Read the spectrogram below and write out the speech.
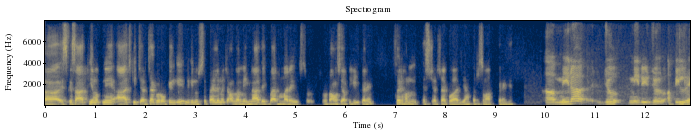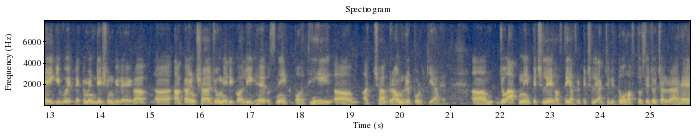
इसके साथ ही हम अपने आज की चर्चा को रोकेंगे लेकिन उससे पहले मैं चाहूँगा मेघनाथ एक बार हमारे श्रोताओं से अपील करें फिर हम इस चर्चा को आज यहाँ पर समाप्त करेंगे। Uh, मेरा जो मेरी जो अपील रहेगी वो एक रिकमेंडेशन भी रहेगा। uh, आकांक्षा जो मेरी कॉलीग है उसने एक बहुत ही uh, अच्छा ग्राउंड रिपोर्ट किया है। जो आपने पिछले हफ़्ते या फिर पिछले एक्चुअली दो हफ्तों से जो चल रहा है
